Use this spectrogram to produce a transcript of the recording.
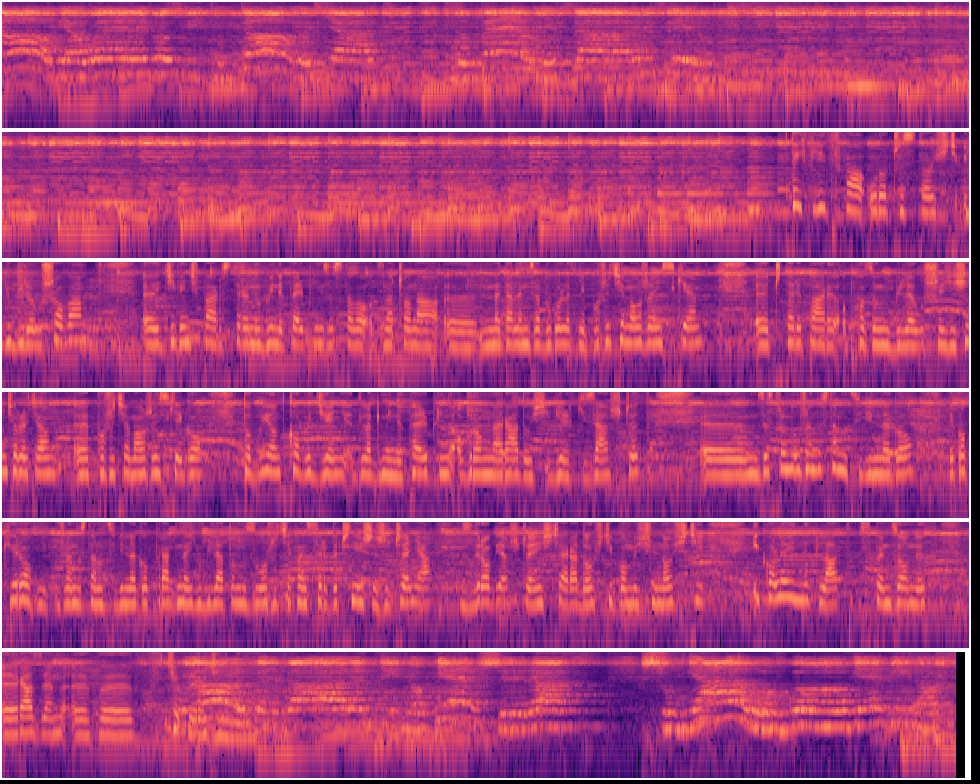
tej chwili trwa uroczystość jubileuszowa. E, Dziewięć par z terenu gminy Pelplin została odznaczona e, medalem za długoletnie pożycie małżeńskie. E, Cztery pary obchodzą jubileusz 60-lecia e, pożycia małżeńskiego. To wyjątkowy dzień dla gminy Pelplin, ogromna radość i wielki zaszczyt. Ze strony Urzędu Stanu Cywilnego, jako kierownik Urzędu Stanu Cywilnego pragnę jubilatom złożyć jak najserdeczniejsze życzenia zdrowia, szczęścia, radości, pomyślności i kolejnych lat spędzonych spędzonych e, razem e, w, w cieple rodzinnym. Valentino pierwszy raz szumiało w głowie wino.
